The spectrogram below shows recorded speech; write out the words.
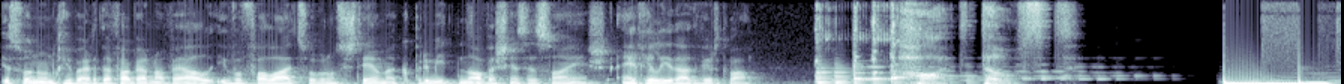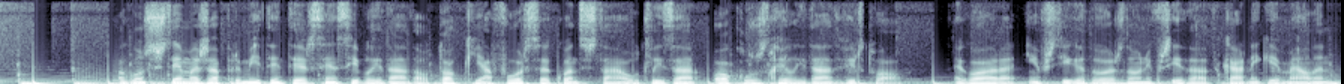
Eu sou o Nuno Ribeiro da Faber Novel e vou falar sobre um sistema que permite novas sensações em realidade virtual. Hot Toast. Alguns sistemas já permitem ter sensibilidade ao toque e à força quando se está a utilizar óculos de realidade virtual. Agora, investigadores da Universidade Carnegie Mellon,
